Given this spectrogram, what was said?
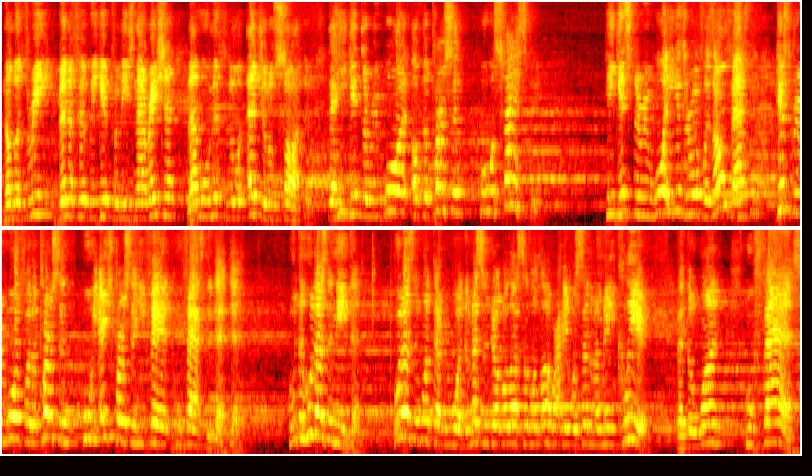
Number three benefit we get from these narrations, that he get the reward of the person who was fasting. He gets the reward, he gets the reward for his own fasting, gets the reward for the person who each person he fed who fasted that day. Who, who doesn't need that? Who doesn't want that reward? The Messenger of Allah sallallahu alayhi wasallam made clear that the one who fasts,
